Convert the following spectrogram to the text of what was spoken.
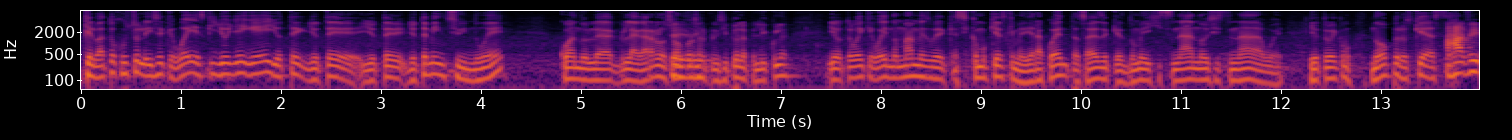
Que el vato justo le dice que, güey, es que yo llegué, yo te, yo te, yo te, yo te me insinué cuando le, le agarra los Sí, hombros al principio de la película. Y el otro güey que, güey, no mames, güey, que así como quieres que me diera cuenta, ¿sabes? De que no me dijiste nada, no hiciste nada, güey. Y otro güey como, no, pero es que hasta... Ajá, sí.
